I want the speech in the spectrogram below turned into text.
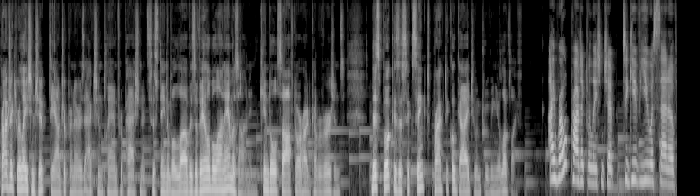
Project Relationship, the entrepreneur's action plan for passionate, sustainable love, is available on Amazon in Kindle, soft, or hardcover versions. This book is a succinct, practical guide to improving your love life. I wrote Project Relationship to give you a set of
